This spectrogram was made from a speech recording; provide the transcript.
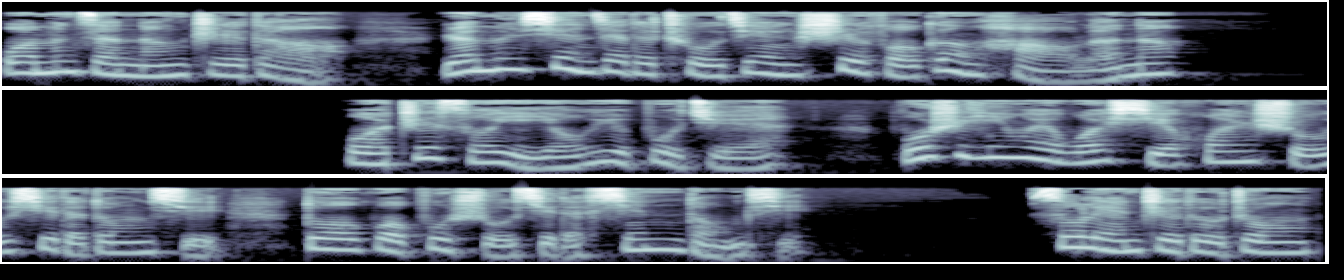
我们怎能知道人们现在的处境是否更好了呢？我之所以犹豫不决，不是因为我喜欢熟悉的东西多过不熟悉的新东西。苏联制度中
